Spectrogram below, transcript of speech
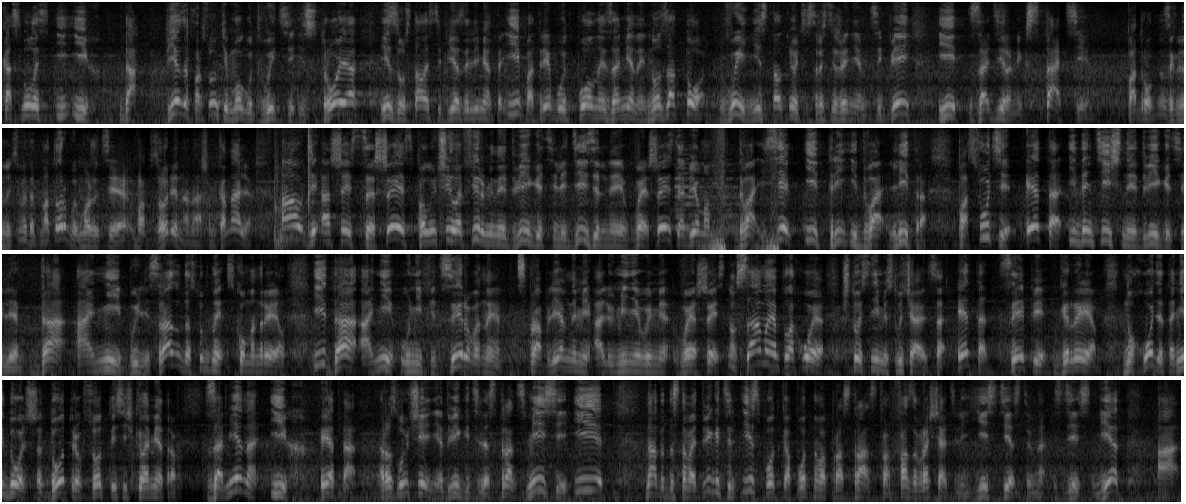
коснулась и их. Да, Пьезофорсунки могут выйти из строя из-за усталости пьезоэлемента и потребуют полной замены. Но зато вы не столкнетесь с растяжением цепей и задирами. Кстати, подробно заглянуть в этот мотор вы можете в обзоре на нашем канале. Audi A6C6 получила фирменные двигатели дизельные V6 объемом 2,7 и 3,2 литра. По сути, Это идентичные двигатели. Да, они были сразу доступны с Common Rail. И да, они унифицированы с проблемными алюминиевыми V6. Но самое плохое, что с ними случается, это цепи ГРМ. Но ходят они дольше, до 300 тысяч километров. Замена их – это разлучение двигателя с трансмиссией и надо доставать двигатель из подкапотного пространства. Фазовращателей, естественно, здесь нет, а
